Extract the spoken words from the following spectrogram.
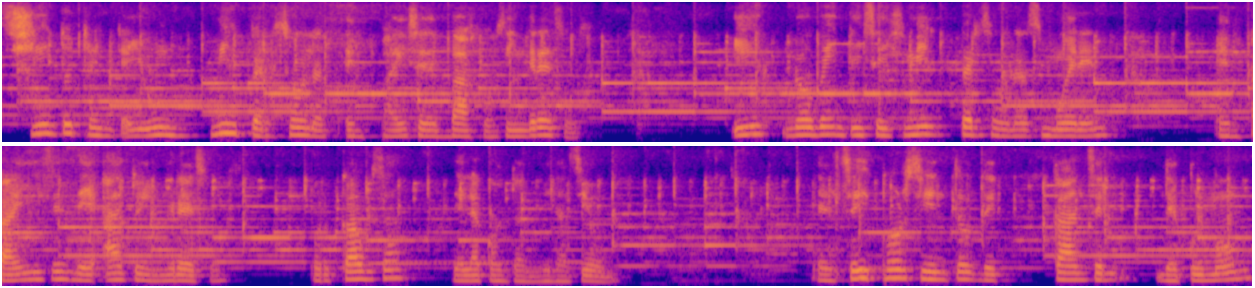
131 mil personas en países bajos ingresos y 96 mil personas mueren en países de alto ingreso por causa de la contaminación. El 6% de cáncer de pulmón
